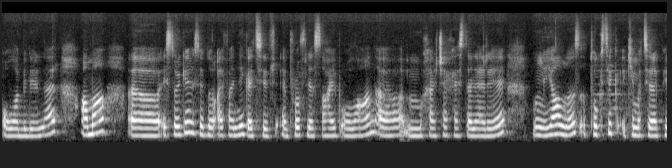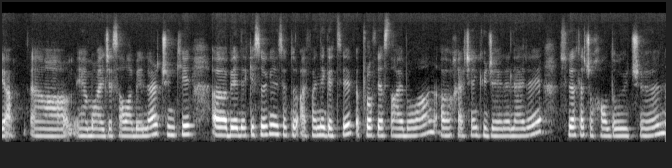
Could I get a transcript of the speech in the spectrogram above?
ola bilirlər. Amma estrogen reseptor alfa neqativ profilə sahib olan xərçəng xəstələri yalnız toksik kemoterapiya müalicəsi ala bilirlər. Çünki belə deyək ki, estrogen reseptor alfa neqativ profilə sahib olan xərçəng hüceyrələri sürətlə çoxaldığı üçün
